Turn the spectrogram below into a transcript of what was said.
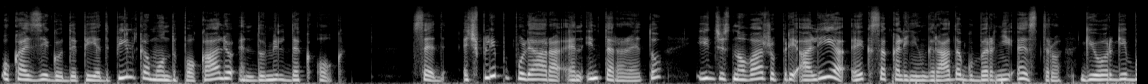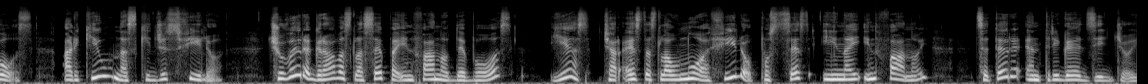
okazigo de piedpilka mondpokalo en 2010. Sed eĉ pli populara en interreto iĝis novaĵo pri alia eksa Kaliningrada guberniestro Georgi Bos, al kiu naskiĝis filo. Ĉu vere gravas la sepa infano de Bos – Jes, ĉar estas la unua filo post ses inaj infanoj, cetere en tri geedziĝoj.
